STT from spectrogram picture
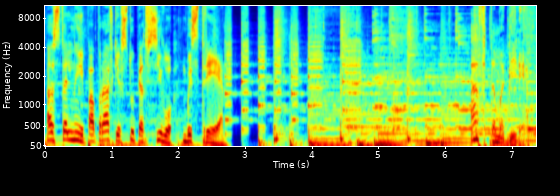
Остальные поправки вступят в силу быстрее. Автомобили.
